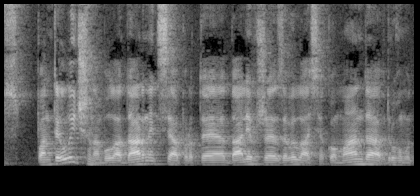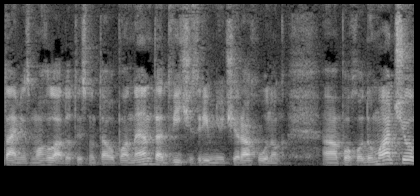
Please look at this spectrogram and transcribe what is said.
спантеличена була Дарниця, проте далі вже завелася команда. В другому таймі змогла дотиснути опонента, двічі зрівнюючи рахунок по ходу матчу.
